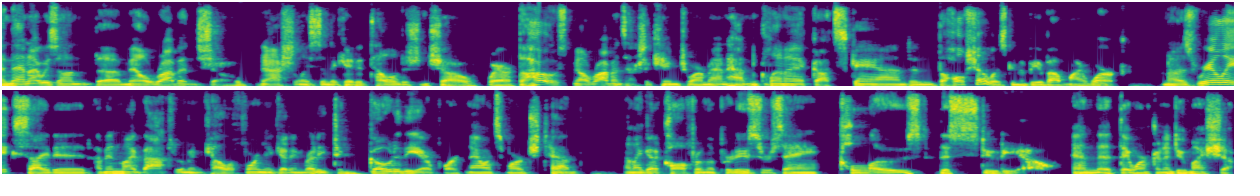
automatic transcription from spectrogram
And then I was on the Mel Robbins show, nationally syndicated television show, where the host, Mel Robbins, actually came to our Manhattan clinic, got scanned, and the whole show was going to be about my work. And I was really excited. I'm in my bathroom in California getting ready to go to the airport. Now it's March 10th. And I get a call from the producer saying, closed the studio and that they weren't going to do my show.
